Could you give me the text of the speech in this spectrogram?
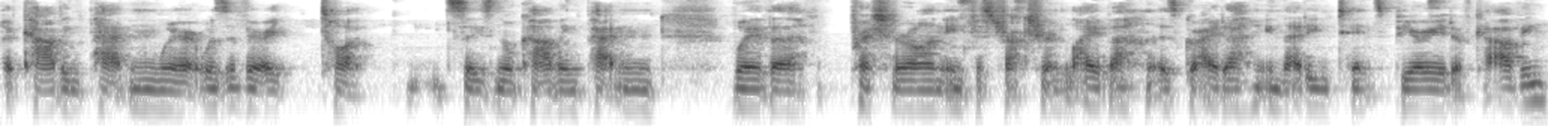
a calving pattern where it was a very tight seasonal calving pattern where the pressure on infrastructure and labour is greater in that intense period of calving.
